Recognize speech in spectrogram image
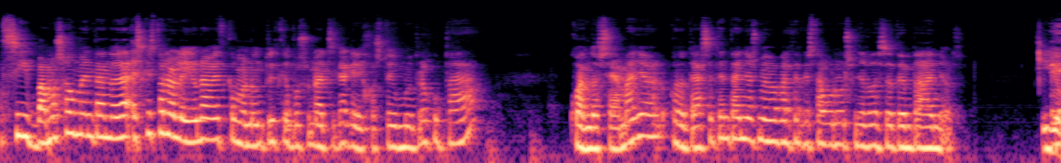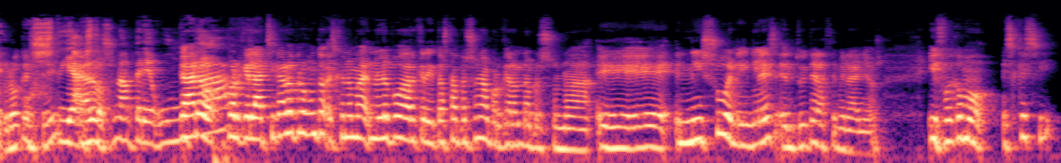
sí, vamos aumentando edad. Es que esto lo leí una vez como en un tuit que puso una chica que dijo, estoy muy preocupada. Cuando sea mayor, cuando tenga 70 años, me va a parecer que está bueno un señor de 70 años. Y yo Eh, creo que sí. Hostia, Claro. esto es una pregunta. Claro, porque la chica lo preguntó, es que no, me- no le puedo dar crédito a esta persona porque era una persona eh, Nisu en inglés en Twitter hace mil años. Y fue como, es que sí,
